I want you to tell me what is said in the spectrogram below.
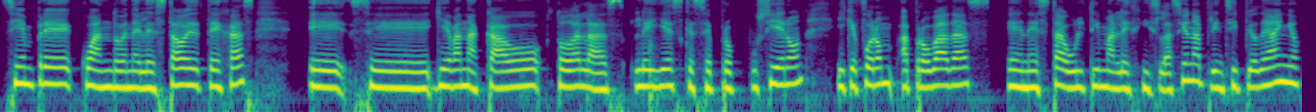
siempre cuando en el estado de Texas eh, se llevan a cabo todas las leyes que se propusieron y que fueron aprobadas en esta última legislación a principio de año.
